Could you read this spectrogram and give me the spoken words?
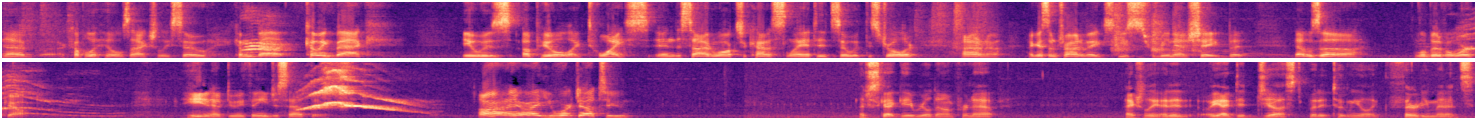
uh, a couple of hills actually. So coming back, coming back, it was uphill like twice, and the sidewalks are kind of slanted. So with the stroller, I don't know. I guess I'm trying to make excuses for being out of shape, but that was a, a little bit of a workout. He didn't have to do anything. He just sat there. All right, all right. You worked out too. I just got Gabriel down for a nap. Actually, I did. Oh yeah, I did just, but it took me like 30 minutes.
